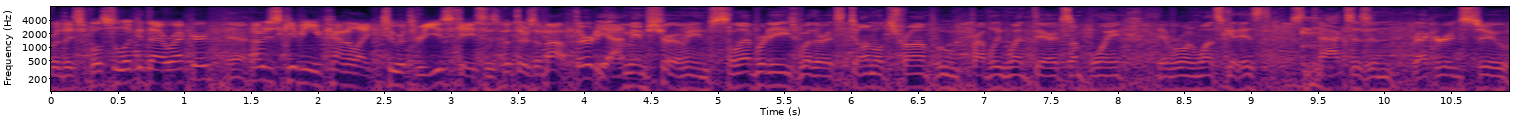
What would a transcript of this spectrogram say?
are they supposed to look at that record? Yeah. I'm just giving you kind of like two or three use cases, but there's about 30. Yeah, I mean, I'm sure. I mean, celebrities, whether it's Donald Trump, who probably went there at some point, everyone wants to get his taxes and records to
